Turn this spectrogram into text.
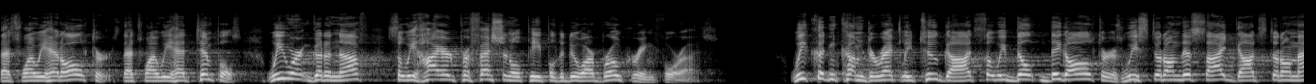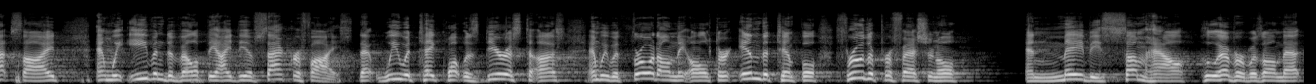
That's why we had altars. That's why we had temples. We weren't good enough, so we hired professional people to do our brokering for us. We couldn't come directly to God, so we built big altars. We stood on this side, God stood on that side, and we even developed the idea of sacrifice that we would take what was dearest to us and we would throw it on the altar in the temple through the professional, and maybe somehow whoever was on that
